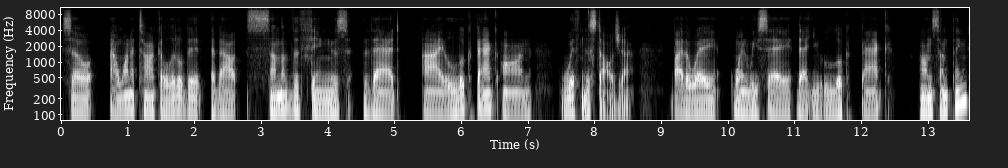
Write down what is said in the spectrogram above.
So, I want to talk a little bit about some of the things that I look back on with nostalgia. By the way, when we say that you look back on something,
